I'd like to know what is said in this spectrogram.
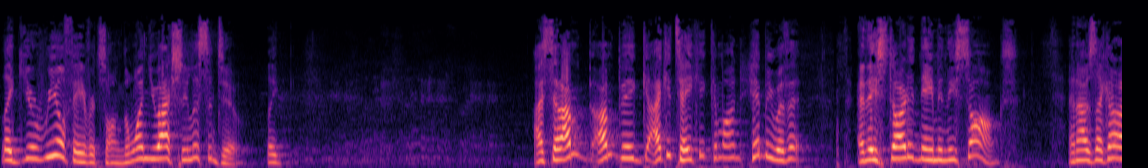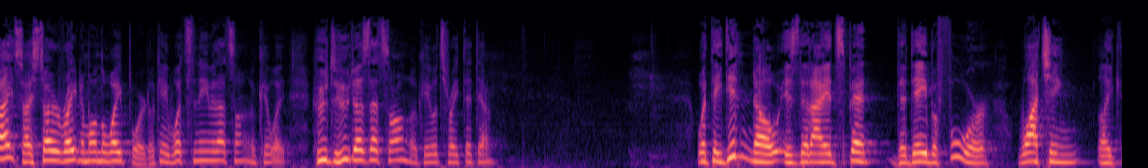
Like your real favorite song, the one you actually listen to. Like, I said, I'm, I'm big. I could take it. Come on, hit me with it. And they started naming these songs. And I was like, all right. So I started writing them on the whiteboard. Okay, what's the name of that song? Okay, what, who, who does that song? Okay, let's write that down. What they didn't know is that I had spent the day before watching like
